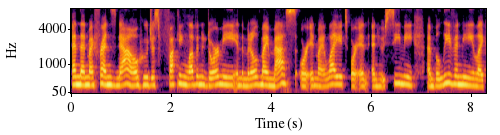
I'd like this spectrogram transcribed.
And then my friends now who just fucking love and adore me in the middle of my mess or in my light or in and who see me and believe in me, like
